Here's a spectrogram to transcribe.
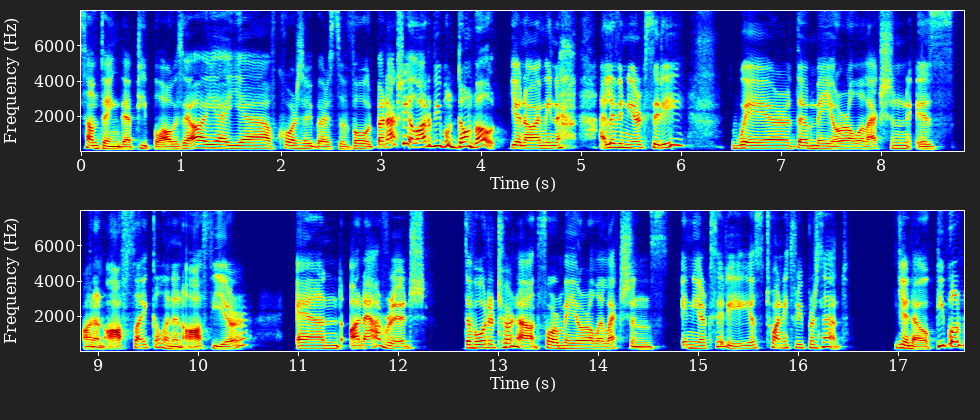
something that people always say, oh, yeah, yeah, of course, everybody's to vote. But actually, a lot of people don't vote. You know, I mean, I live in New York City where the mayoral election is on an off cycle and an off year. And on average, the voter turnout for mayoral elections in New York City is 23%. You know, people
